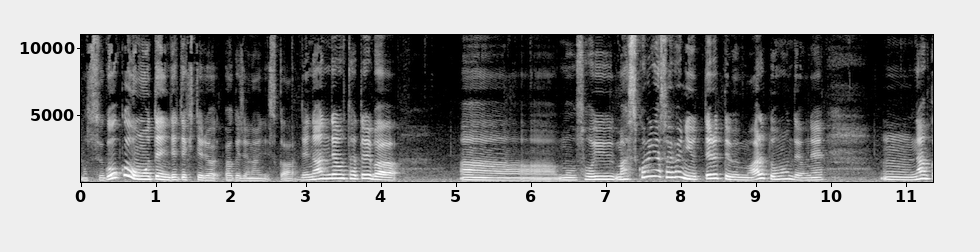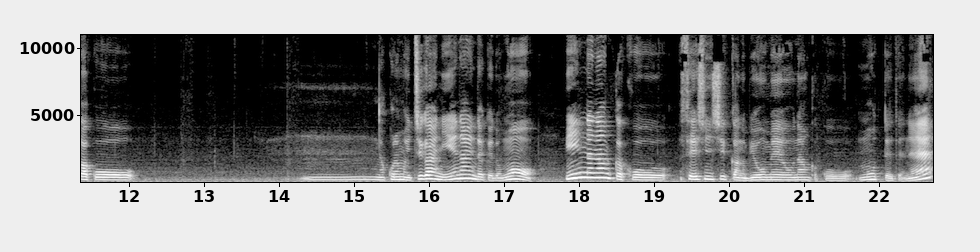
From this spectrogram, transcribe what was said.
もうすごく表に出てきてるわけじゃないですか。で何でも例えばあもうそういうマスコミがそういうふうに言ってるっていう部分もあると思うんだよね。うん、なんかこううんこれも一概に言えないんだけどもみんななんかこう精神疾患の病名をなんかこう持っててね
